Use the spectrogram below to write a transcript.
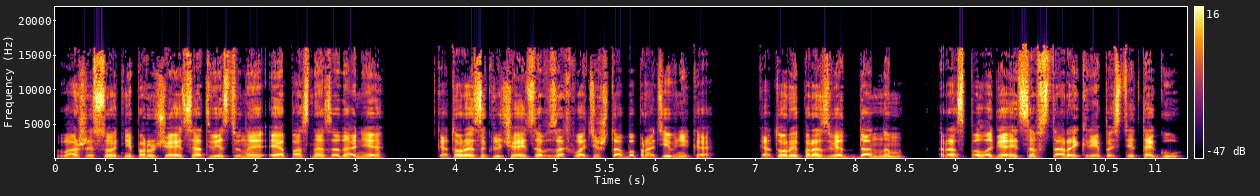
вашей сотне поручается ответственное и опасное задание, которое заключается в захвате штаба противника, который, по разведданным, располагается в старой крепости Тагу.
